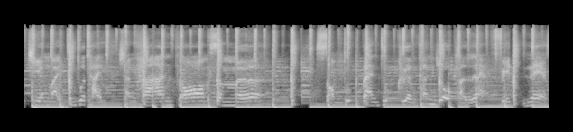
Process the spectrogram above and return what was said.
จากเชียงใหม่ถึงทั่วไทยช่างหานพร้อมเสมอ สอบทุกแบรนด์ทุกเครื่องทั้งโยคะและฟิตเนส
